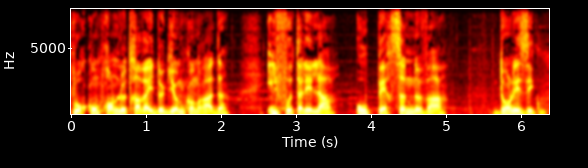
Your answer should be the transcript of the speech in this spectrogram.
Pour comprendre le travail de Guillaume Conrad, il faut aller là où personne ne va, dans les égouts.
